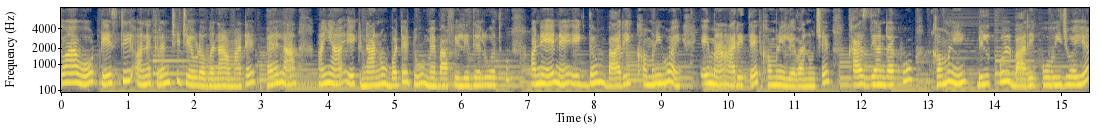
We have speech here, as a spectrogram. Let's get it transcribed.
તો આવો ટેસ્ટી અને ક્રન્ચી ચેવડો બનાવવા માટે પહેલાં અહીંયા એક નાનું બટેટું મેં બાફી લીધેલું હતું અને એને એકદમ બારીક ખમણી હોય એમાં આ રીતે ખમણી લેવાનું છે. ખાસ ધ્યાન રાખવું, ખમણી બિલકુલ બારીક હોવી જોઈએ.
